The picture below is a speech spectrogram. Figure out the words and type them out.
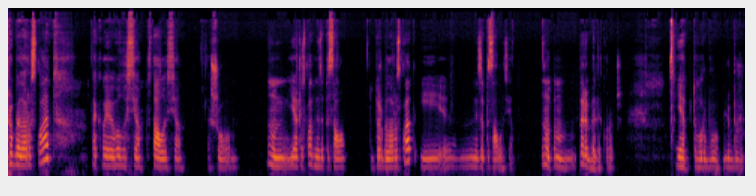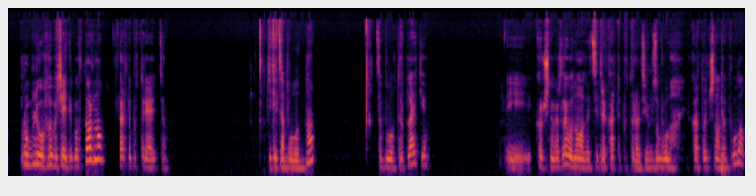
робила розклад, так виявилося, сталося, що ну, я розклад не записала. Тут робила розклад і е, не записалося. Ну, там перебили, коротше. Я тому роблю, роблю, вибачайте, повторно, карти повторяються. Тільки це було дно, це було в триплеті. І, коротше, неважливо, ну, але ці три карти повторилися, я вже забула, яка точно не була.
